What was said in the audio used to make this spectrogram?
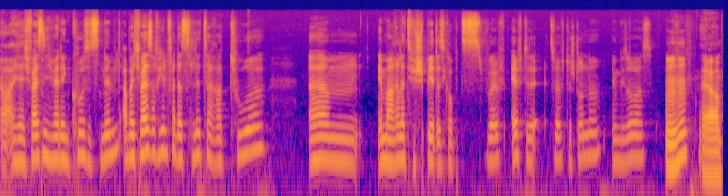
Ja, ich weiß nicht, wer den Kurs jetzt nimmt, aber ich weiß auf jeden Fall, dass Literatur ähm, immer relativ spät ist. Ich glaube, 12, 11., 12. Stunde, irgendwie sowas. Mhm. Ja.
